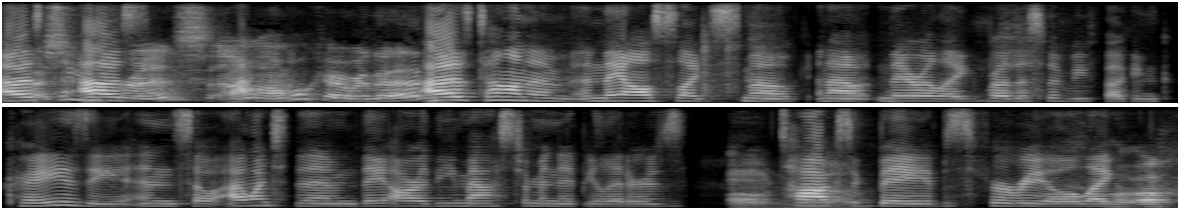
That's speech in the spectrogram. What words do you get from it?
I I was, see I was, friends. I'm, I'm okay with that. I was telling them, and they also like smoke, and I, they were like, "Bro, this would be fucking crazy." And so I went to them. They are the master manipulators, oh, toxic no. babes for real. Like Oh,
